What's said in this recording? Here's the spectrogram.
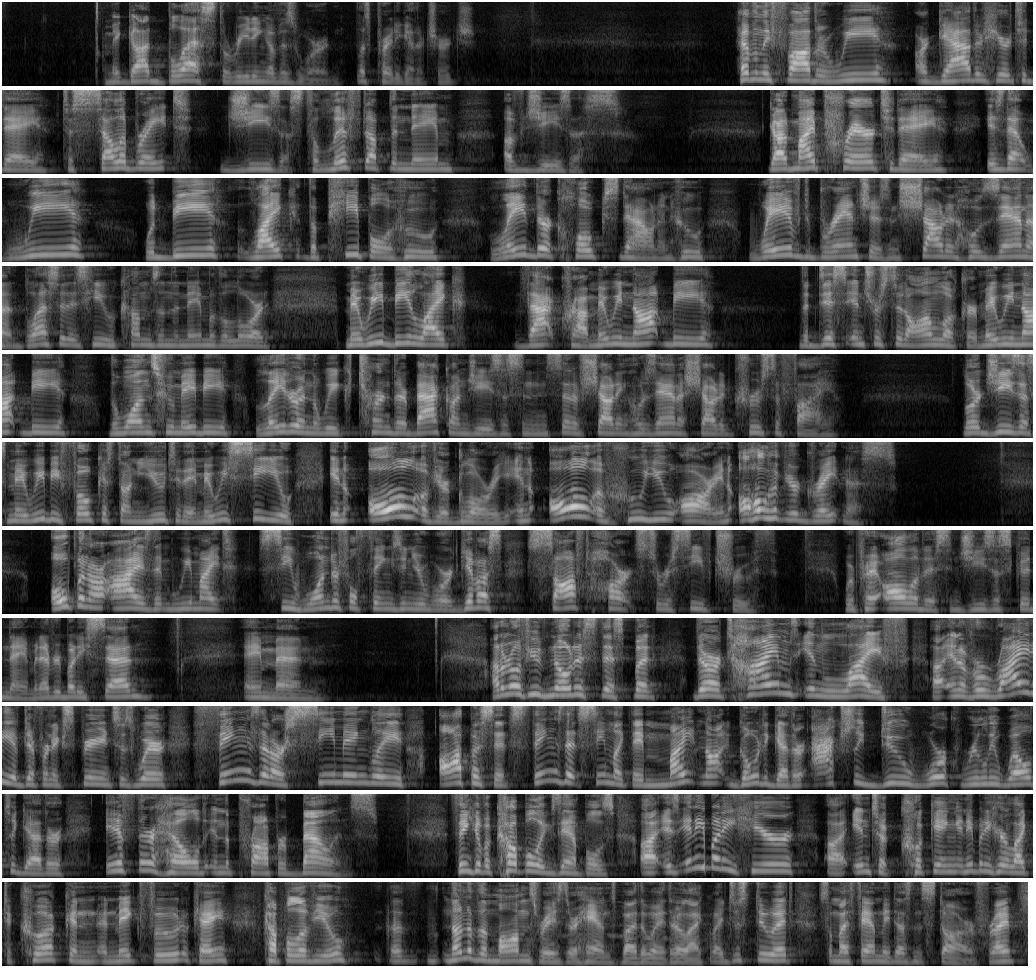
May God bless the reading of his word. Let's pray together, church. Heavenly Father, we are gathered here today to celebrate Jesus, to lift up the name of Jesus. God, my prayer today is that we would be like the people who laid their cloaks down and who waved branches and shouted, Hosanna, and blessed is he who comes in the name of the Lord. May we be like that crowd. May we not be the disinterested onlooker. May we not be the ones who maybe later in the week turned their back on Jesus and instead of shouting Hosanna, shouted Crucify. Lord Jesus, may we be focused on you today. May we see you in all of your glory, in all of who you are, in all of your greatness. Open our eyes that we might see wonderful things in your word. Give us soft hearts to receive truth. We pray all of this in Jesus' good name. And everybody said, Amen. I don't know if you've noticed this, but there are times in life, uh, in a variety of different experiences, where things that are seemingly opposites, things that seem like they might not go together, actually do work really well together if they're held in the proper balance. Think of a couple examples. Uh, is anybody here uh, into cooking? Anybody here like to cook and, and make food? Okay, a couple of you. Uh, none of the moms raise their hands, by the way. They're like, I just do it so my family doesn't starve, right?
